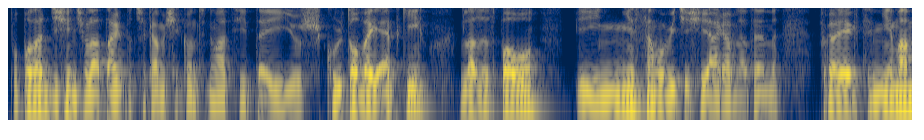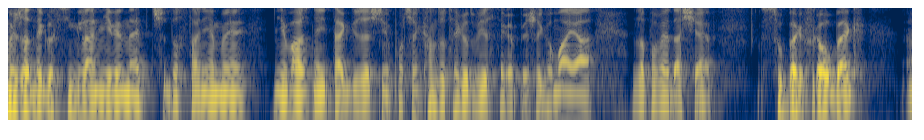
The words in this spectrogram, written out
Po ponad 10 latach doczekamy się kontynuacji tej już kultowej epki dla zespołu i niesamowicie się jaram na ten projekt. Nie mamy żadnego singla, nie wiem nawet czy dostaniemy. Nieważne i tak grzecznie poczekam do tego 21 maja. Zapowiada się super throwback yy,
